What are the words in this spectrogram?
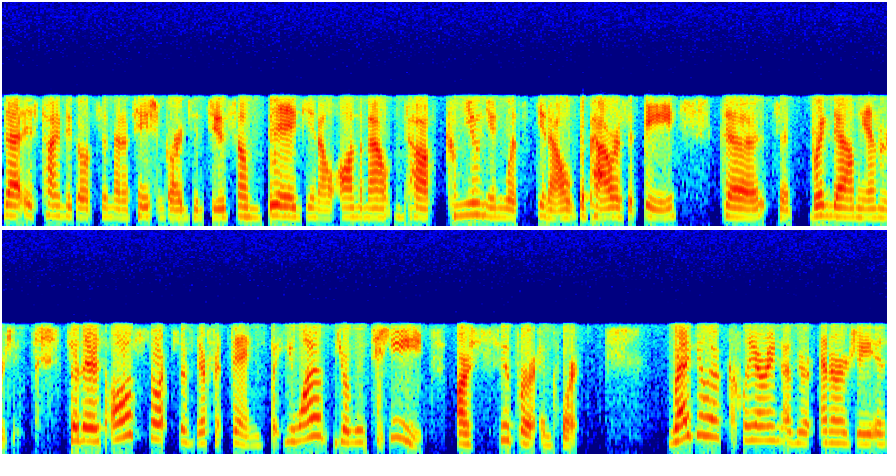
that it's time to go up to the meditation garden to do some big, you know, on the mountaintop communion with, you know, the powers that be to to bring down the energy. So there's all sorts of different things, but you want your routines are super important. Regular clearing of your energy is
